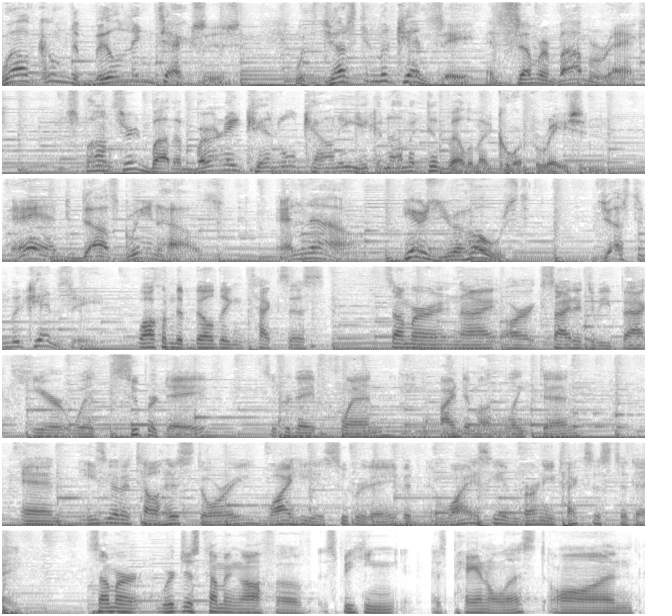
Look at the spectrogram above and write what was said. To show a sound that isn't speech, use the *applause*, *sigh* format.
Welcome to Building Texas with Justin McKenzie and Somer Baburek. Sponsored by the Boerne Kendall County Economic Development Corporation and Das Greenhaus. And now, here's your host, Justin McKenzie. Welcome to Building Texas. Somer and I are excited to be back here with Super Dave, Super Dave Quinn. You can find him on LinkedIn. And he's going to tell his story, why he is Super Dave, and why is he in Boerne, Texas today. Somer, we're just coming off of speaking as panelist on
